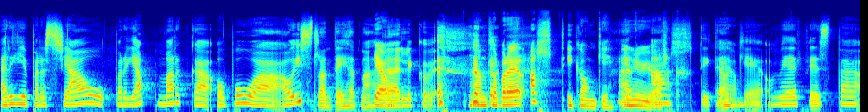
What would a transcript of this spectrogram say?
er ég bara að sjá bara jafn marga og búa á Íslandi hérna, Já. Þannig að bara er allt í gangi í New York. allt í gangi og mér finnst það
